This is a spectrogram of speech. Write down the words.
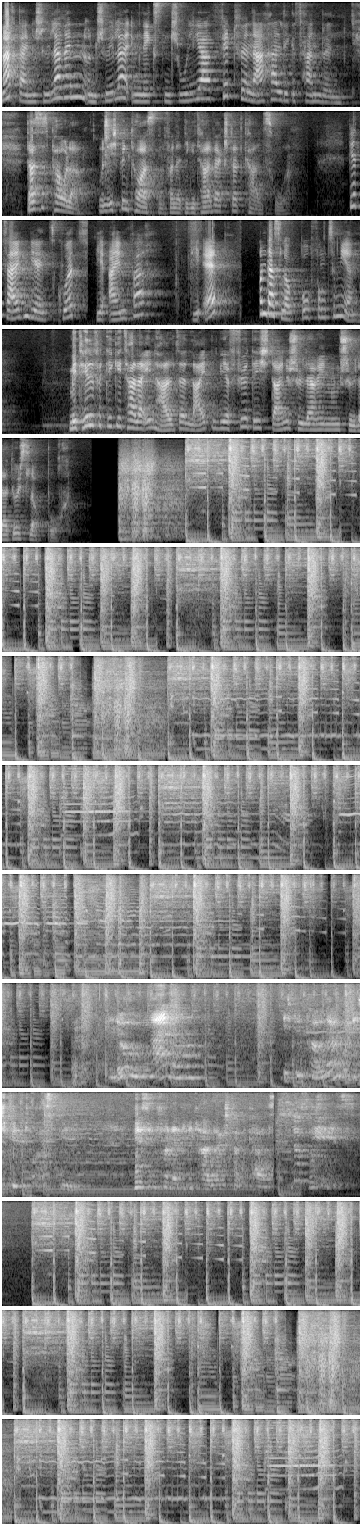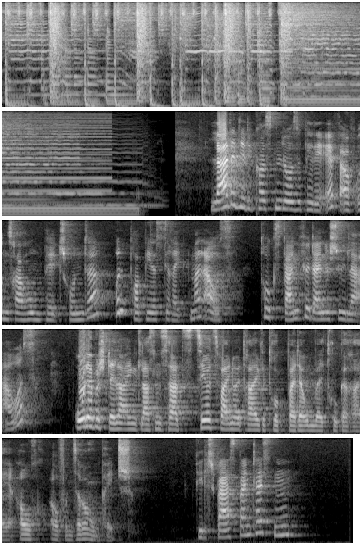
Mach deine Schülerinnen und Schüler im nächsten Schuljahr fit für nachhaltiges Handeln. Das ist Paula und ich bin Thorsten von der Digitalwerkstatt Karlsruhe. Wir zeigen dir jetzt kurz, wie einfach die App und das Logbuch funktionieren. Mithilfe digitaler Inhalte leiten wir für dich deine Schülerinnen und Schüler durchs Logbuch. Hallo, Hallo, ich bin Paula. und ich bin Thorsten. Wir sind von der Digitalwerkstatt Karlsruhe. Los geht's. Lade dir die kostenlose PDF auf unserer Homepage runter und probier's direkt mal aus. Druck's dann für deine Schüler aus. Oder bestelle einen Klassensatz CO2-neutral gedruckt bei der Umweltdruckerei, auch auf unserer Homepage. Viel Spaß beim Testen!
